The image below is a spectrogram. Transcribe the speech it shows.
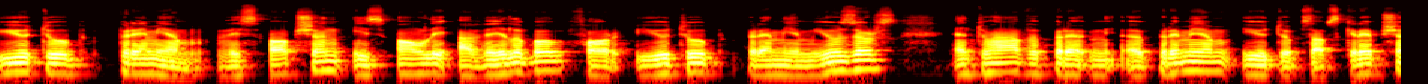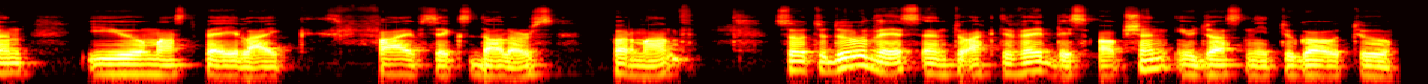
YouTube Premium. This option is only available for YouTube Premium users and to have a, pre a premium YouTube subscription you must pay like 5 6 dollars per month. So to do this and to activate this option you just need to go to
